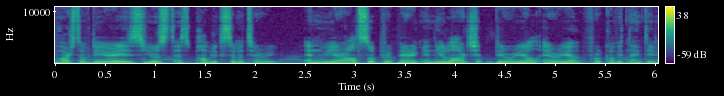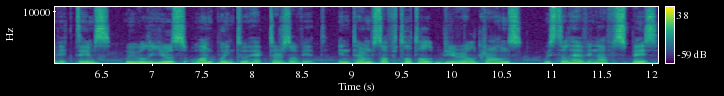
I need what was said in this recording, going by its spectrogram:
Part of the area is used as public cemetery. And we are also preparing a new large burial area for COVID-19 victims. We will use 1.2 hectares of it. In terms of total burial grounds, we still have enough space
